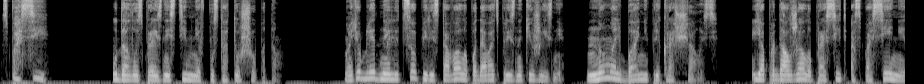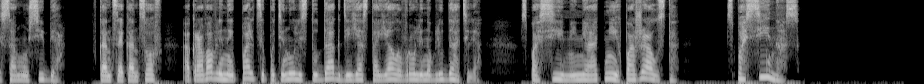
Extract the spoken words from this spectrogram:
спаси!» Удалось произнести мне в пустоту шепотом. Мое бледное лицо переставало подавать признаки жизни, но мольба не прекращалась. Я продолжала просить о спасении саму себя конце концов, окровавленные пальцы потянулись туда, где я стояла в роли наблюдателя. «Спаси меня от них, пожалуйста! Спаси нас!»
